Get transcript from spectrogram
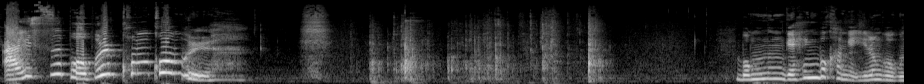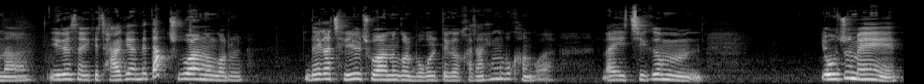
아이스 버블 콩고물 먹는 게 행복한 게 이런 거구나. 이래서 이렇게 자기한테 딱 좋아하는 거를 내가 제일 좋아하는 걸 먹을 때가 가장 행복한 거야. 나 이 지금 요즘에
